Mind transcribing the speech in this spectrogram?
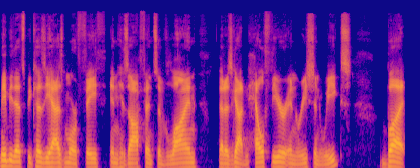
Maybe that's because he has more faith in his offensive line that has gotten healthier in recent weeks. But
